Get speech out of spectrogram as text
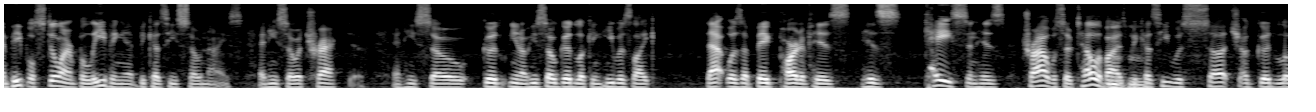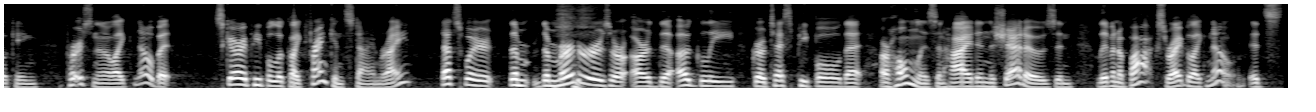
and people still aren't believing it because he's so nice and he's so attractive and he's so good you know he's so good looking. He was like that was a big part of his his case and his trial was so televised Mhm. because he was such a good looking person. And they're like no but scary people look like frankenstein right that's where the the murderers are, are the ugly, grotesque people that are homeless and hide in the shadows and live in a box, right? But like, no, it's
